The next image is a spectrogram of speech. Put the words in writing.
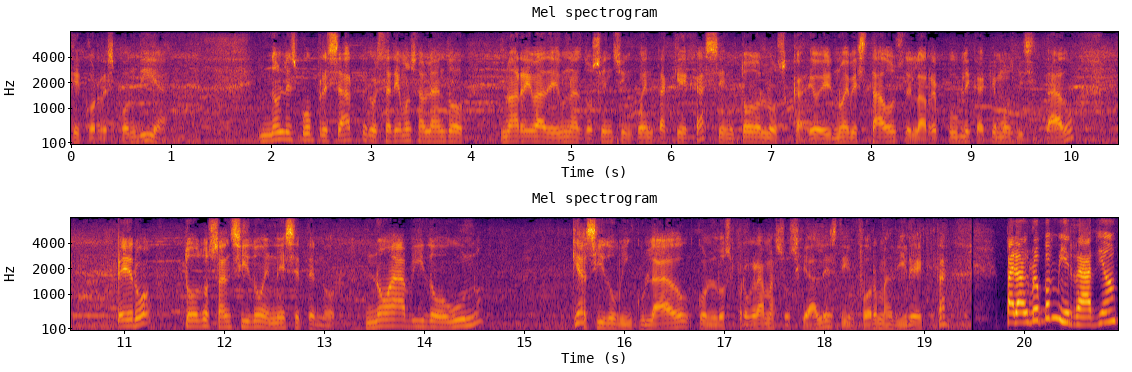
que correspondía. No les puedo presar, pero estaríamos hablando no arriba de unas 250 quejas en todos los eh, nueve estados de la República que hemos visitado, pero todos han sido en ese tenor. No ha habido uno que ha sido vinculado con los programas sociales de forma directa. Para el Grupo Mi Radio,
